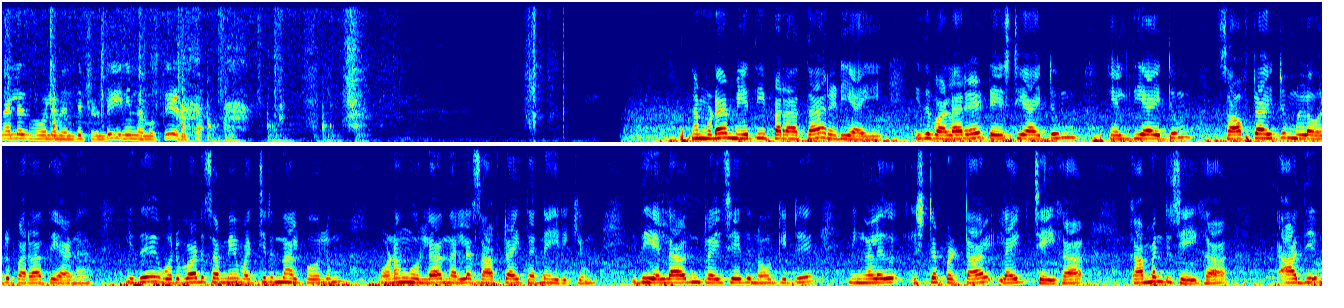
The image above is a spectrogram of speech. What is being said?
നല്ലതുപോലെ വെന്തിട്ടുണ്ട്. ഇനി നമുക്ക് എടുക്കാം. നമ്മുടെ മേത്തി പറാത്ത റെഡിയായി. ഇത് വളരെ ടേസ്റ്റി ആയിട്ടും ഹെൽത്തി ആയിട്ടും സോഫ്റ്റ് ആയിട്ടും ഉള്ള ഒരു പറാത്തയാണ്. ഇത് ഒരുപാട് സമയം വച്ചിരുന്നാൽ പോലും ഉണങ്ങില്ല നല്ല സോഫ്റ്റായി തന്നെ ഇരിക്കും. ഇത് എല്ലാവരും ട്രൈ ചെയ്ത് നോക്കിയിട്ട് നിങ്ങൾ ഇഷ്ടപ്പെട്ടാൽ ലൈക്ക് ചെയ്യുക കമന്റ് ചെയ്യുക. ആദ്യം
